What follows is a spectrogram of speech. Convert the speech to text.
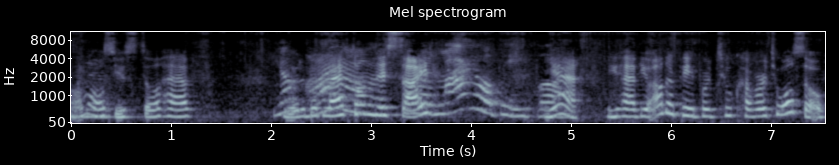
Almost. You still have a little bit left on this side. paper. Yeah, you have your other paper to cover too also.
